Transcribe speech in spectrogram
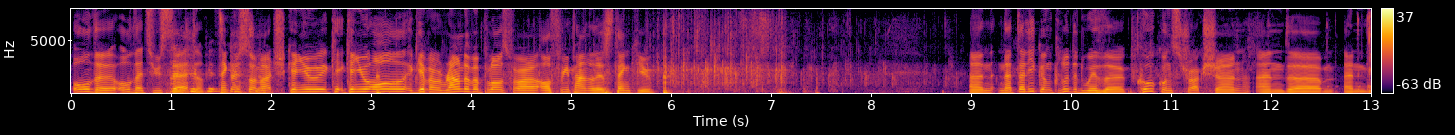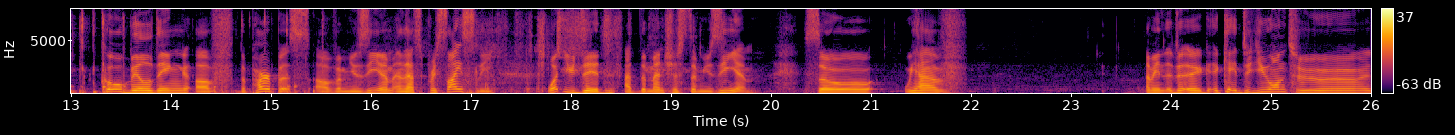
all the all that you said thank better. you so much. Can you can you all give a round of applause for our, our three panelists? Thank you and Nathalie concluded with a co-construction and, um, and co-building of the purpose of a museum, and that's precisely what you did at the Manchester Museum. So we have. I mean, do you want to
